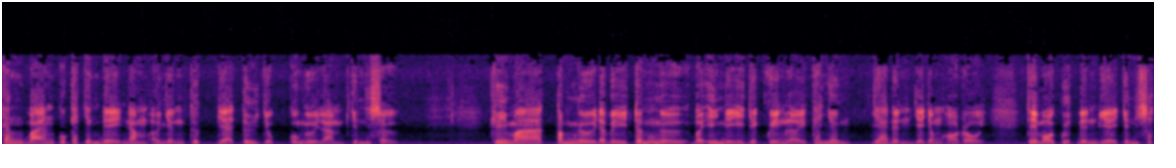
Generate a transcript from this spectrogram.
căn bản của các vấn đề nằm ở nhận thức và tư dục của người làm chính sự. Khi mà tâm người đã bị trấn ngự bởi ý nghĩ về quyền lợi cá nhân, gia đình và dòng họ rồi, thì mọi quyết định về chính sách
